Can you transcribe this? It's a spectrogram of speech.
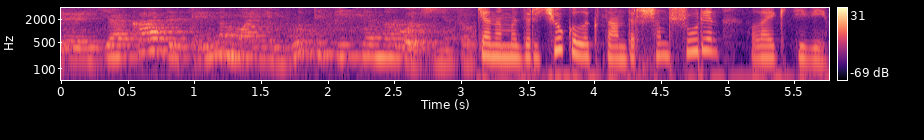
е, яка дитина має бути після народження. Тобто Тетяна Мазарчук, Олександр Шамшурін, Лайк ТІВІ.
